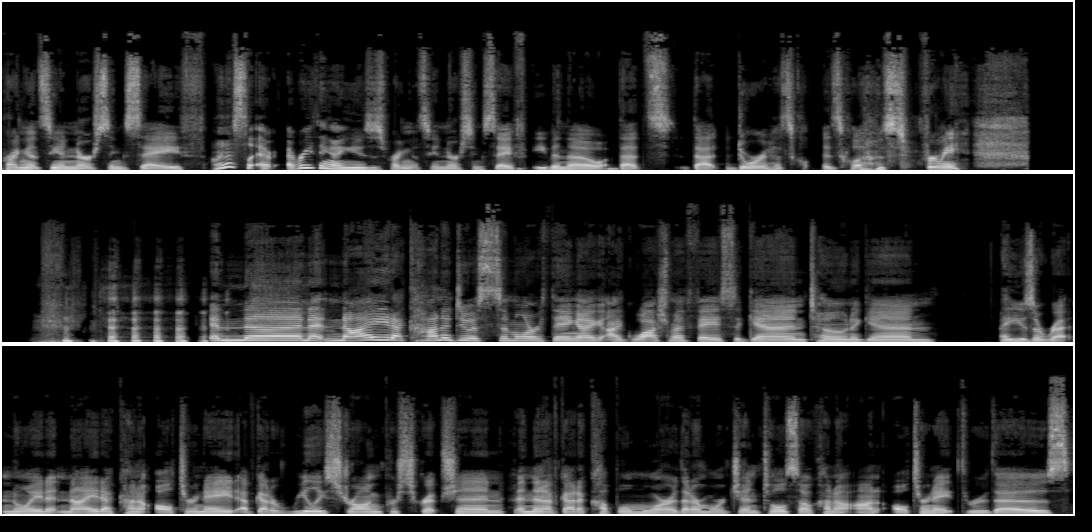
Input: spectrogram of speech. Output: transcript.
pregnancy and nursing safe. Honestly, everything I use is pregnancy and nursing safe, even though that's that door has is closed for me. and then at night, I kind of do a similar thing. I, I wash my face again, tone again I use a retinoid at night. I kind of alternate. I've got a really strong prescription and then I've got a couple more that are more gentle. So I'll kind of alternate through those.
